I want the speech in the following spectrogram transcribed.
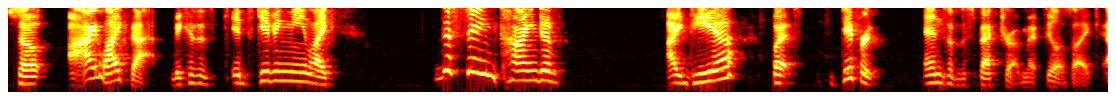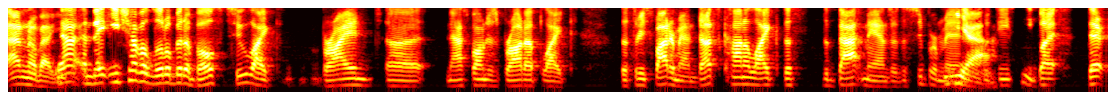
So I like that because it's it's giving me like the same kind of idea, but different ends of the spectrum. It feels like I don't know about you. Yeah, guys. and they each have a little bit of both too. Like Brian uh Nasbaum just brought up like the three Spider-Man. That's kind of like the the Batmans or the Superman Yeah. with DC, but they're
